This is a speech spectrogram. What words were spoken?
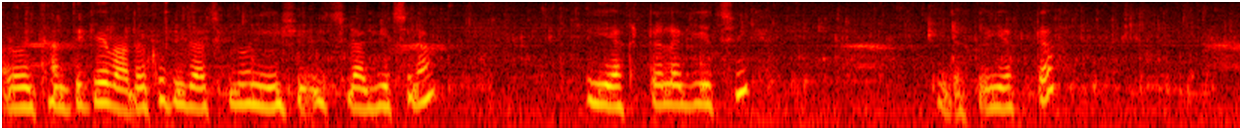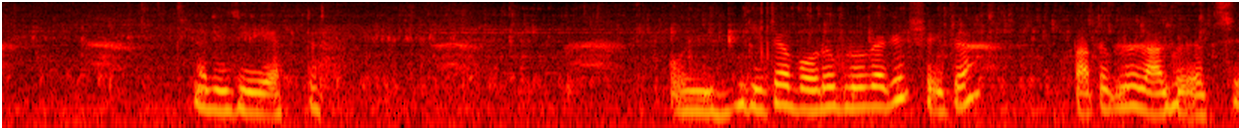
আর ওইখান থেকে বাঁধাকপি গাছগুলো নিয়ে এসে লাগিয়েছিলাম। এই একটা লাগিয়েছি। দেখো, এই একটা। আর এই যে একটা। ওই যেটা বড় গ্রো ব্যাগে সেইটা পাতাগুলো লাল হয়ে যাচ্ছে।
